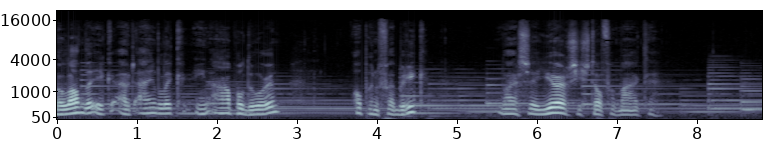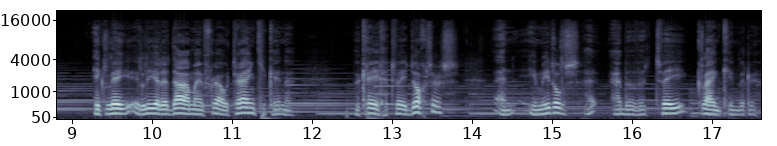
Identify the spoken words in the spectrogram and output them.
belandde ik uiteindelijk in Apeldoorn op een fabriek waar ze jerseystoffen maakten. Ik leerde daar mijn vrouw Treintje kennen. We kregen twee dochters en inmiddels hebben we twee kleinkinderen.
